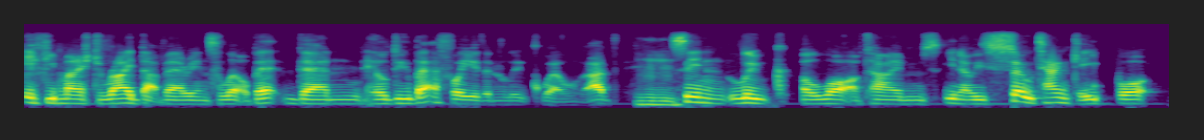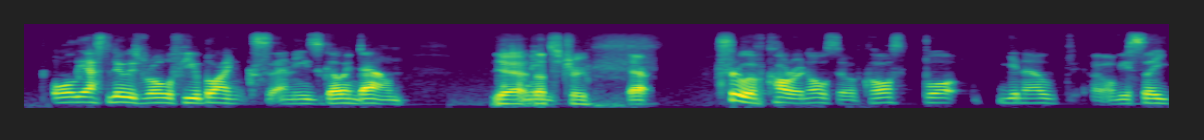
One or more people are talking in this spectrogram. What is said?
if you manage to ride that variance a little bit, then he'll do better for you than Luke will. I've mm-hmm. seen Luke a lot of times. You know, he's so tanky, but all he has to do is roll a few blanks, and he's going down. Yeah, I mean, that's true. Yeah, true of Corran also, of course, but you know, obviously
